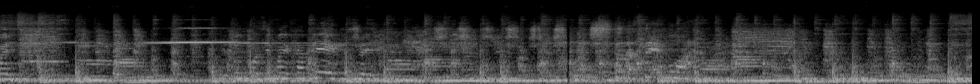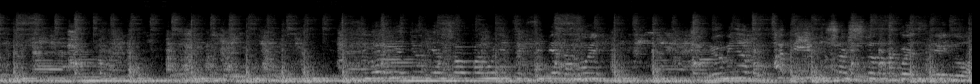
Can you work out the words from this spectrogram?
домой. И тут обеих ушей что-то стрельнуло. Сегодня днем я шел по улице к себе домой. И у меня обеих ушах что-то такое стрельнуло.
